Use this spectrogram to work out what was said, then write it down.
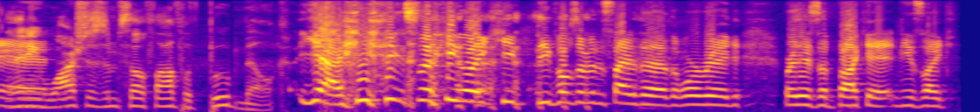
And then he washes himself off with boob milk. Yeah, he, so he like he, he pulls over the side of the, the war rig where there's a bucket and he's like,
